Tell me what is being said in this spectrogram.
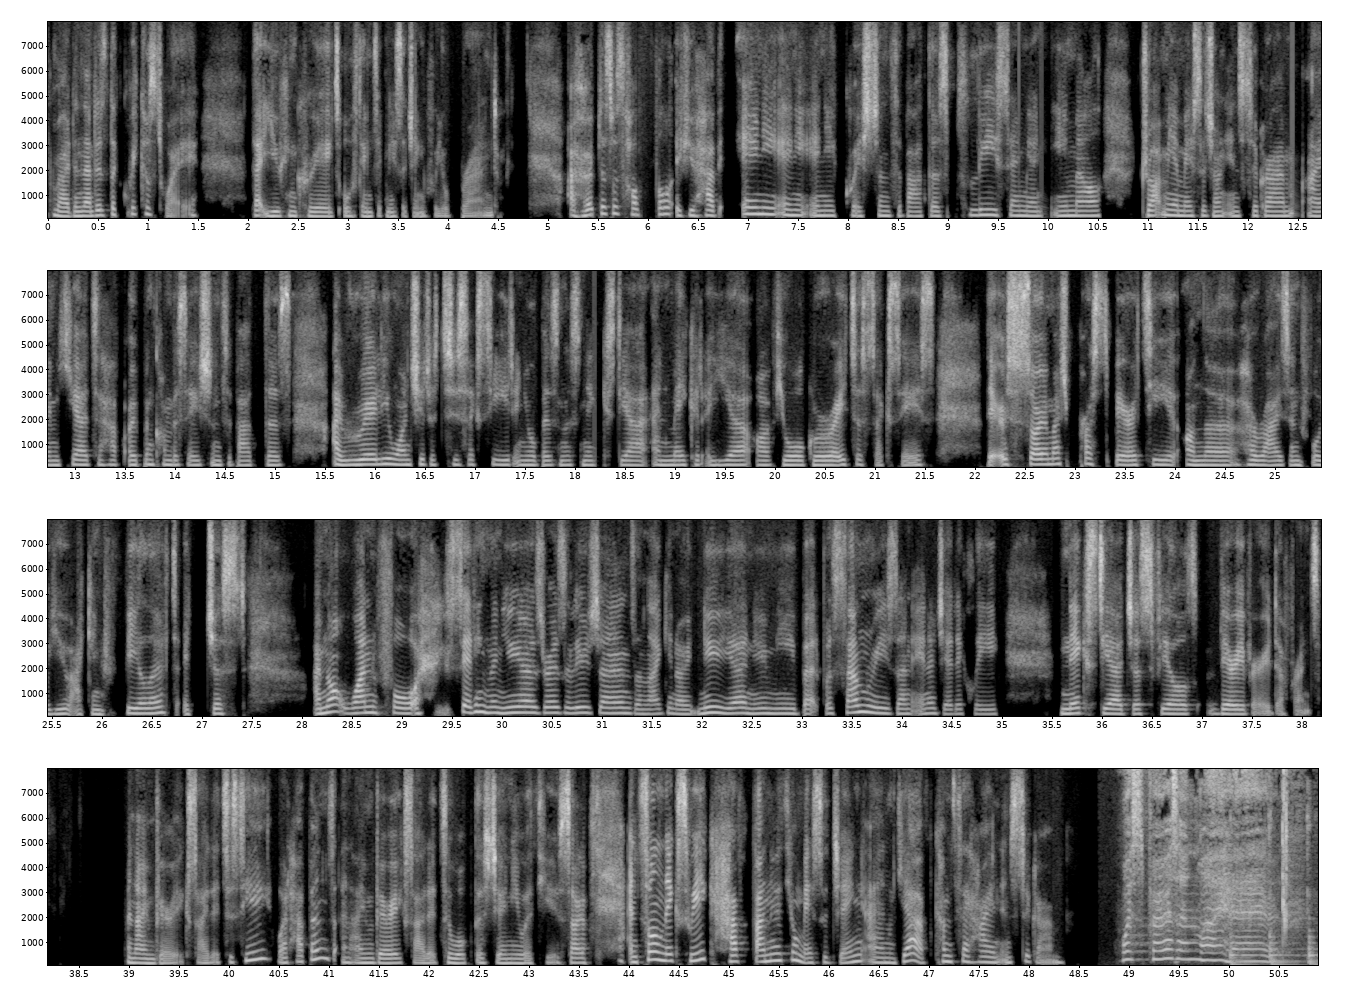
Right. And that is the quickest way that you can create authentic messaging for your brand. I hope this was helpful. If you have any, any, any questions about this, please send me an email, drop me a message on Instagram. I'm here to have open conversations about this. I really want you to, to succeed in your business next year and make it a year of your greatest success. There is so much prosperity on the horizon for you. I can feel it. It just, I'm not one for setting the New Year's resolutions and like, you know, new year, new me. But for some reason, energetically, next year just feels very, very different. And I'm very excited to see what happens. And I'm very excited to walk this journey with you. So until next week, have fun with your messaging. And yeah, come say hi on Instagram. Whispers in my head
